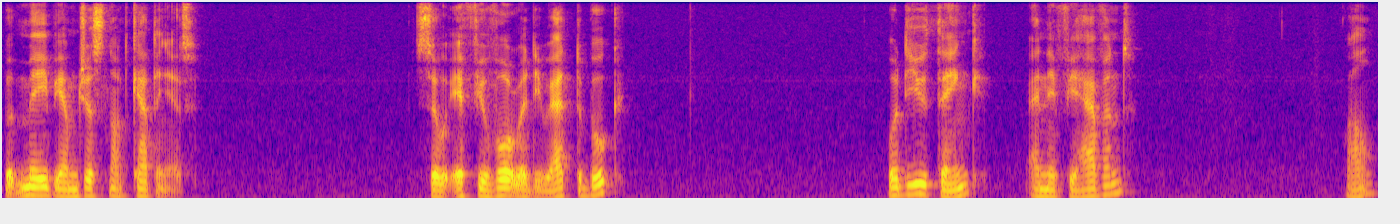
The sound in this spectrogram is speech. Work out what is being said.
But maybe I'm just not getting it. So if you've already read the book, what do you think? And if you haven't, well,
